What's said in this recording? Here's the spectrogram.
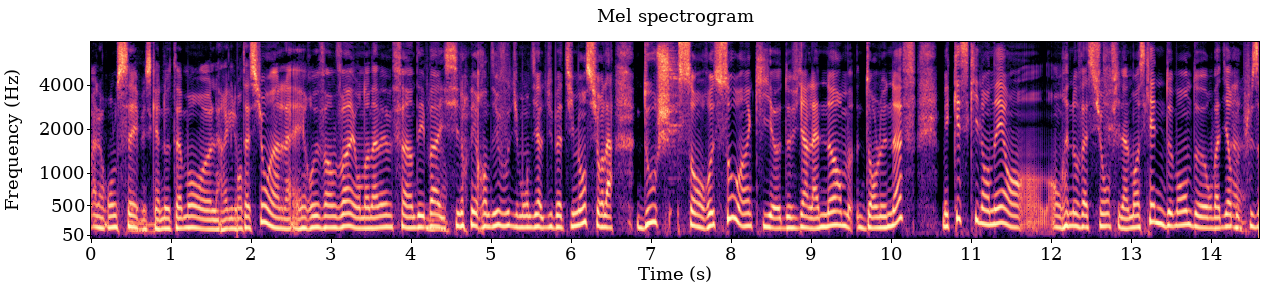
Alors on le sait, parce qu'il y a notamment euh, la réglementation, hein, la RE 2020, et on en a même fait un débat non. ici dans les rendez-vous du Mondial du bâtiment sur la douche sans ressaut, hein, qui euh, devient la norme dans le neuf. Mais qu'est-ce qu'il en est en, en rénovation finalement? Est-ce qu'il y a une demande, on va dire, de plus,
